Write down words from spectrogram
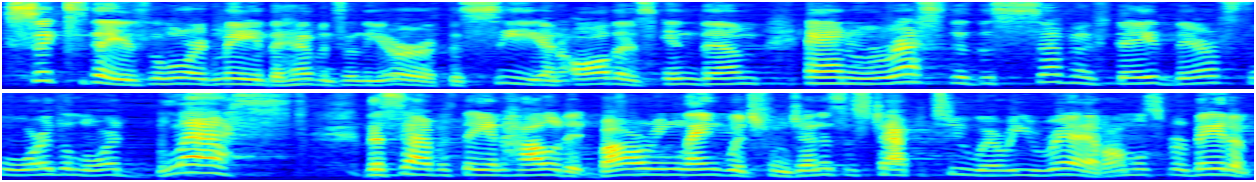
Six days the Lord made the heavens and the earth, the sea, and all that is in them, and rested the seventh day. Therefore the Lord blessed the Sabbath day and hallowed it, borrowing language from Genesis chapter 2 where we read almost verbatim.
